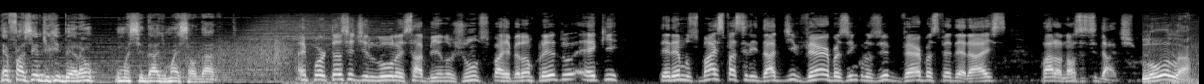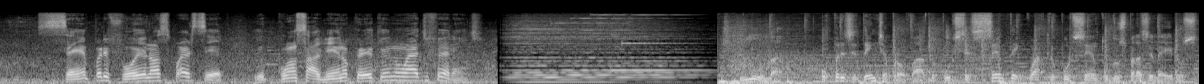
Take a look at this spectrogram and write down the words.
é fazer de Ribeirão uma cidade mais saudável. A importância de Lula e Sabino juntos para Ribeirão Preto é que teremos mais facilidade de verbas, inclusive verbas federais, para a nossa cidade. Lula sempre foi nosso parceiro e com Sabino creio que não é diferente. Lula, o presidente aprovado por 64% dos brasileiros,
